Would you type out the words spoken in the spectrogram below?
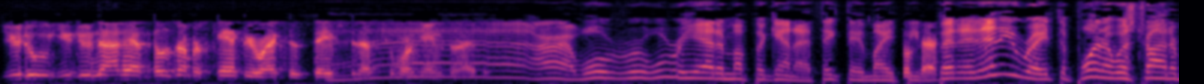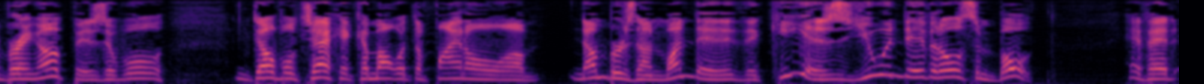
you do, you do not have those numbers. Can't be right because Dave should have two more games than I do. Uh, all right, we'll we'll re-add them up again. I think they might be. Okay. But at any rate, the point I was trying to bring up is that we'll double check and come out with the final um, numbers on Monday. The key is you and David Olson both have had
